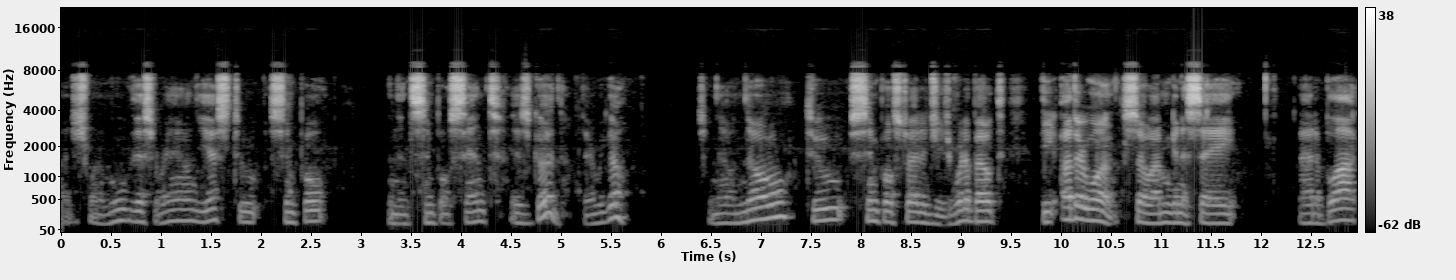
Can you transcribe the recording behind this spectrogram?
I just want to move this around. Yes to simple and then simple sent is good. There we go. So now no to simple strategies. What about the other one? So I'm going to say add a block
